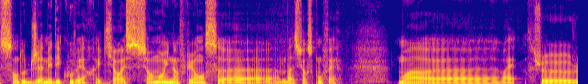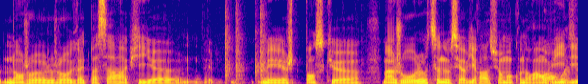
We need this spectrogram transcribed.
sans doute jamais découvert et qui auraient sûrement une influence bah, sur ce qu'on fait. Moi, euh, ouais, je, non, je, je, regrette pas ça. Et puis, euh, mais je pense que bah, un jour ou l'autre, ça nous servira. Sûrement qu'on aura envie.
